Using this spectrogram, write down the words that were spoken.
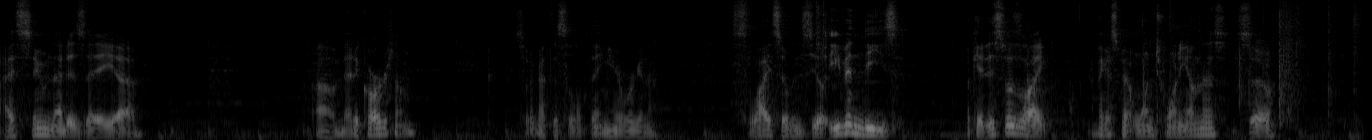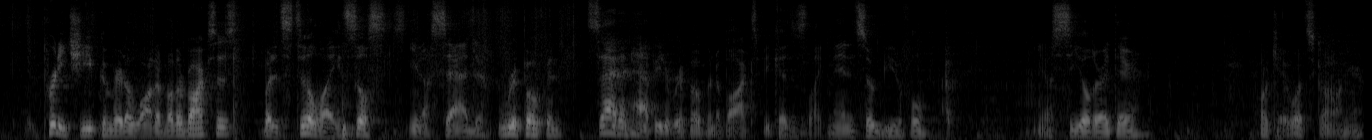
I assume that is a uh, uh, meta card or something. So I got this little thing here. We're gonna slice open the seal. Even these, okay, this was like, I think I spent 120 on this, so pretty cheap compared to a lot of other boxes, but it's still like, it's still, you know, sad to rip open, sad and happy to rip open a box because it's like, man, it's so beautiful, you know, sealed right there. Okay, what's going on here?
